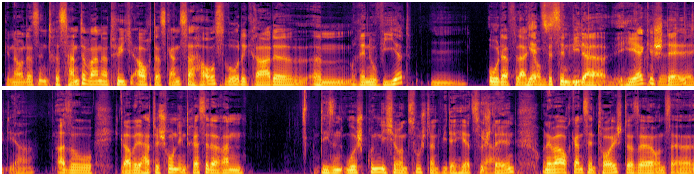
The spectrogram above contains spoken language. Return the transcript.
Genau, das Interessante war natürlich auch, das ganze Haus wurde gerade ähm, renoviert mhm. oder vielleicht Jetzt auch ein bisschen wieder, wieder hergestellt. Ja. Also ich glaube, der hatte schon Interesse daran, diesen ursprünglicheren Zustand wiederherzustellen. Ja. Und er war auch ganz enttäuscht, dass er uns äh,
